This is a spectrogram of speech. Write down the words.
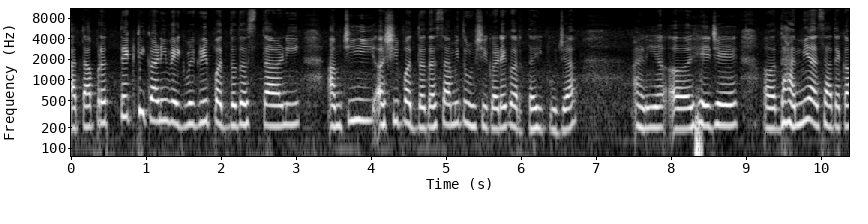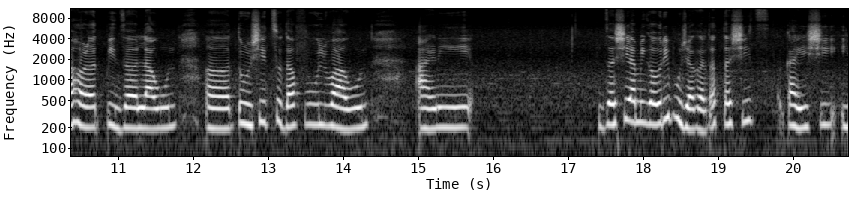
आता प्रत्येक ठिकाणी वेगवेगळी पद्धत असता आणि आमची ही अशी पद्धत आसा आमी तुळशी कडेन करता ही पुजा. आणि हे जे धान्य आसा तेका हळद पिंजर लावून तुळशीतसुद्धा तुळशीत सुद्दां फूल व्हावून आणि जशी आमी गौरी पूजा करतात तशीच काहीशी ही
